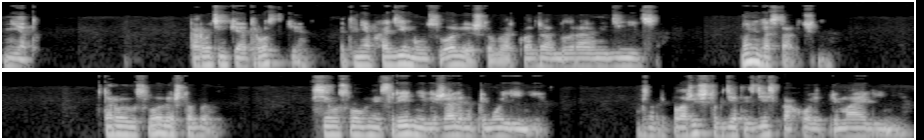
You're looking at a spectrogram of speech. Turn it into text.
Нет. Коротенькие отростки – это необходимое условие, чтобы r квадрат был равен единице, но недостаточно. Второе условие, чтобы все условные средние лежали на прямой линии. Можно предположить, что где-то здесь проходит прямая линия.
